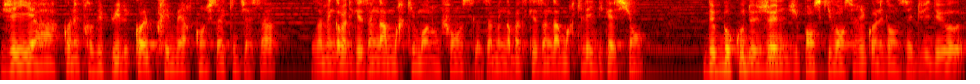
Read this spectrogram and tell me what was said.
j'ai eu à connaître depuis l'école primaire quand j'étais à Kinshasa. Zamenga Batkezanga a marqué mon enfance, Zamenga Batkezanga a marqué l'éducation de beaucoup de jeunes, je pense qu'ils vont se reconnaître dans cette vidéo.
